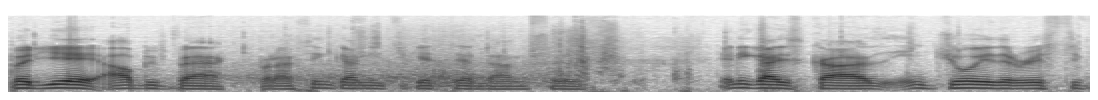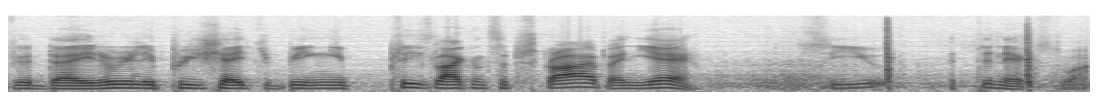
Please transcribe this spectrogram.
but yeah, I'll be back. But I think I need to get that done first. Any guys, guys, enjoy the rest of your day. Really appreciate you being here. Please like and subscribe. And yeah, see you at the next one.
